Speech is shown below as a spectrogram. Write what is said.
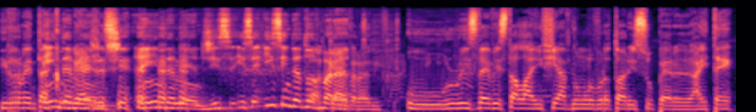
e rebentar com ainda um gajo menos, assim. ainda menos. Isso, isso, isso ainda é todo Ok, barato. pronto. O Rhys Davis está lá enfiado num laboratório super eh, high-tech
